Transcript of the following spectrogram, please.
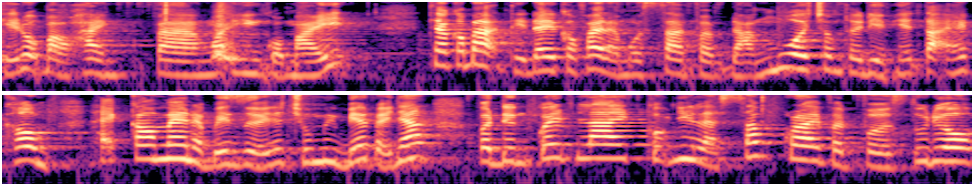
chế độ bảo hành và ngoại hình của máy. Theo các bạn, thì đây có phải là một sản phẩm đáng mua trong thời điểm hiện tại hay không? Hãy comment ở bên dưới cho chúng mình biết vậy nhé. Và đừng quên like cũng như là subscribe vật vờ studio.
